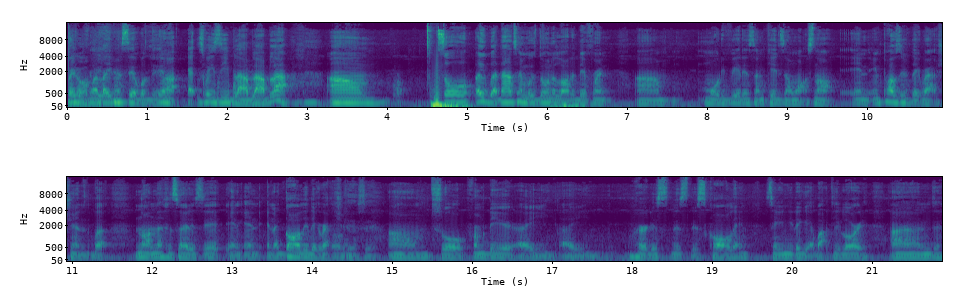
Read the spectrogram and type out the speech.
my life and say, well, you know, X, Y, Z, blah, blah, blah. Um, so at that time, I was doing a lot of different, um, motivating some kids and what's not in, in positive direction, but not necessarily say in, in, in a godly direction. Okay. Um, so from there, I I heard this this this calling saying you need to get back to the Lord, and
